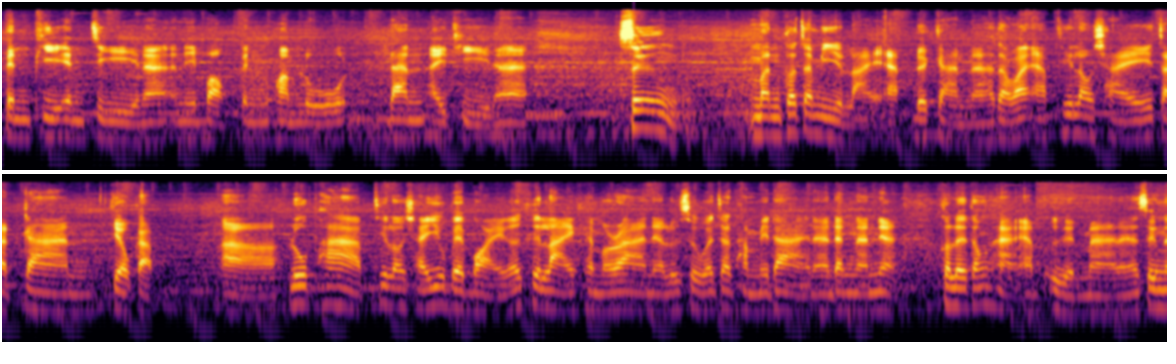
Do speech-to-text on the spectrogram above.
เป็น PNG นะอันนี้บอกเป็นความรู้ด้าน IT นะฮะซึ่งมันก็จะมีอยู่หลายแอปด้วยกันนะแต่ว่าแอปที่เราใช้จัดการเกี่ยวกับรูปภาพที่เราใช้อยู่บ่อยๆ ก็คือ Line Camera เนี่ยรู้สึกว่าจะทำไม่ได้นะ ดังนั้นเนี่ยก็เลยต้องหาแอปอื่นมานะ ซึ่งใน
